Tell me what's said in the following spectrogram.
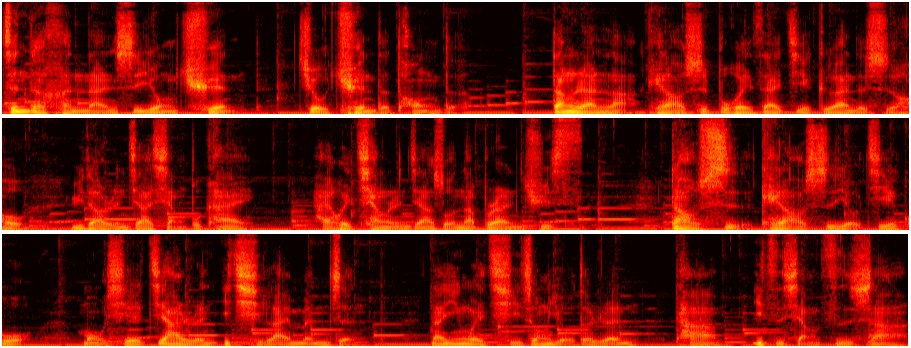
真的很难是用劝。就劝得通的，当然啦，K 老师不会在接个案的时候遇到人家想不开，还会呛人家说那不然你去死。倒是 K 老师有接过某些家人一起来门诊，那因为其中有的人他一直想自杀，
